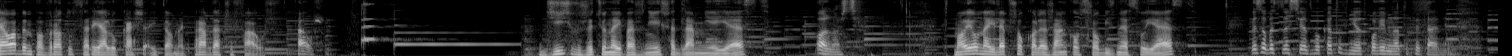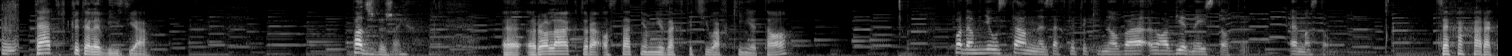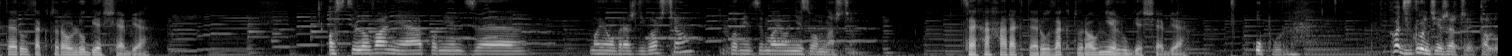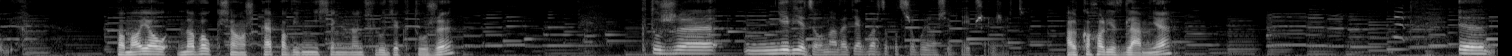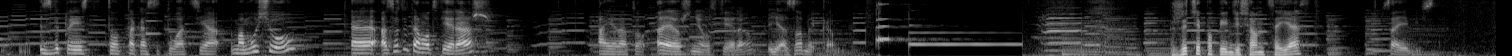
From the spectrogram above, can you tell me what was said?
Chciałabym powrotu serialu Kasia i Tomek, prawda czy fałsz? Fałsz. Dziś w życiu najważniejsze dla mnie jest. Wolność. Moją najlepszą koleżanką z show biznesu jest. Bez obecności adwokatów nie odpowiem na to pytanie. Teatr czy telewizja? Patrz wyżej. E, rola, która ostatnio mnie zachwyciła w kinie to. Wpadam w nieustanne zachwyty kinowe no, biednej istoty. Emma Stone. Cecha charakteru, za którą lubię siebie. Oscylowanie pomiędzy moją wrażliwością i pomiędzy moją niezłomnością. Cecha charakteru, za którą nie lubię siebie. Upór. Choć w gruncie rzeczy to lubię. Po moją nową książkę powinni sięgnąć ludzie, którzy. Którzy nie wiedzą nawet, jak bardzo potrzebują się w niej przejrzeć. Alkohol jest dla mnie. Y, zwykle jest to taka sytuacja. Mamusiu, e, a co ty tam otwierasz? A ja na to, a ja już nie otwieram, ja zamykam. Życie po pięćdziesiątce jest. Zajebiste.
